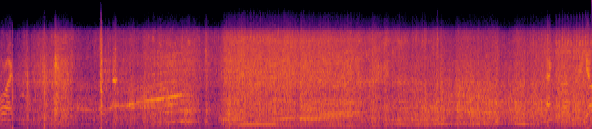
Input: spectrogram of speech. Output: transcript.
All right. Thank you, Ralph. Go.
